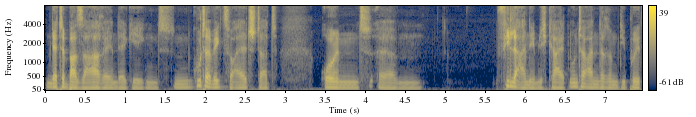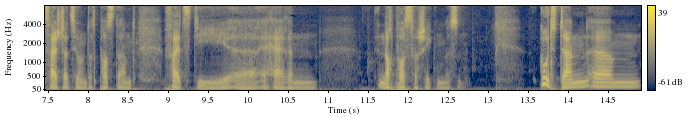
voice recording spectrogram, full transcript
nette Basare in der Gegend, ein guter Weg zur Altstadt und ähm, viele Annehmlichkeiten, unter anderem die Polizeistation und das Postamt, falls die äh, Herren noch Post verschicken müssen. Gut, dann ähm,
